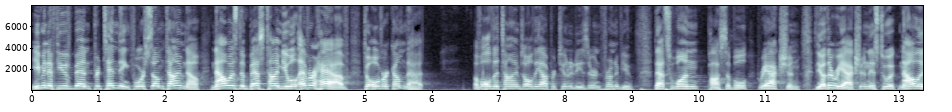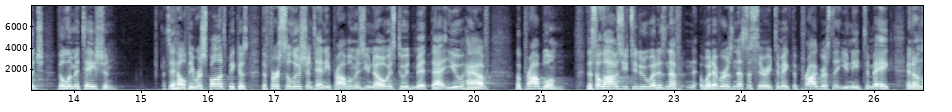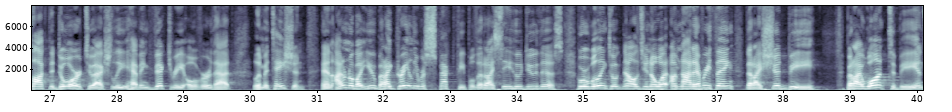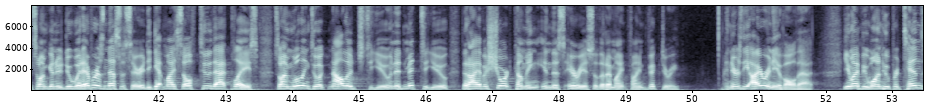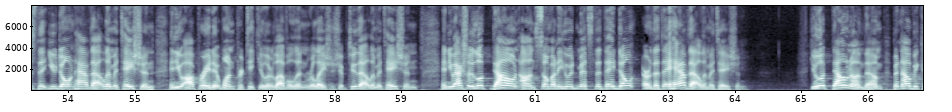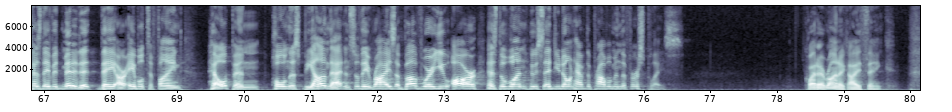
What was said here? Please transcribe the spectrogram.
Even if you've been pretending for some time now, now is the best time you will ever have to overcome that of all the times, all the opportunities are in front of you. That's one possible reaction. The other reaction is to acknowledge the limitation. It's a healthy response because the first solution to any problem, as you know, is to admit that you have a problem. This allows you to do what is nef- whatever is necessary to make the progress that you need to make and unlock the door to actually having victory over that limitation. And I don't know about you, but I greatly respect people that I see who do this, who are willing to acknowledge, you know what, I'm not everything that I should be, but I want to be, and so I'm going to do whatever is necessary to get myself to that place. So I'm willing to acknowledge to you and admit to you that I have a shortcoming in this area so that I might find victory. And here's the irony of all that. You might be one who pretends that you don't have that limitation and you operate at one particular level in relationship to that limitation, and you actually look down on somebody who admits that they don't or that they have that limitation. You look down on them, but now because they've admitted it, they are able to find help and wholeness beyond that, and so they rise above where you are as the one who said you don't have the problem in the first place. Quite ironic, I think.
